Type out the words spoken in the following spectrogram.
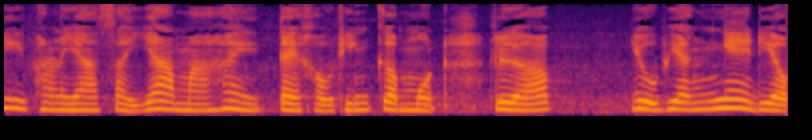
ที่ภรรยาใส่ย่ามาให้ แต่เขาทิ้งเกือบหมด เหลืออยู่เพียงแง่เดียว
